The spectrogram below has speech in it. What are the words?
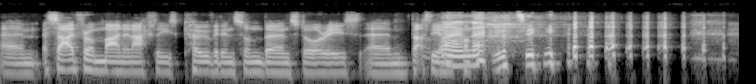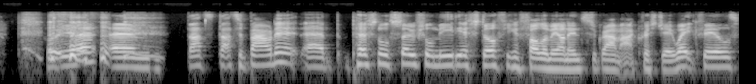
um, aside from mine and Ashley's COVID and sunburn stories, um, that's the only continuity. but yeah, um, that's that's about it. Uh, personal social media stuff. You can follow me on Instagram at Chris J Wakefield.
